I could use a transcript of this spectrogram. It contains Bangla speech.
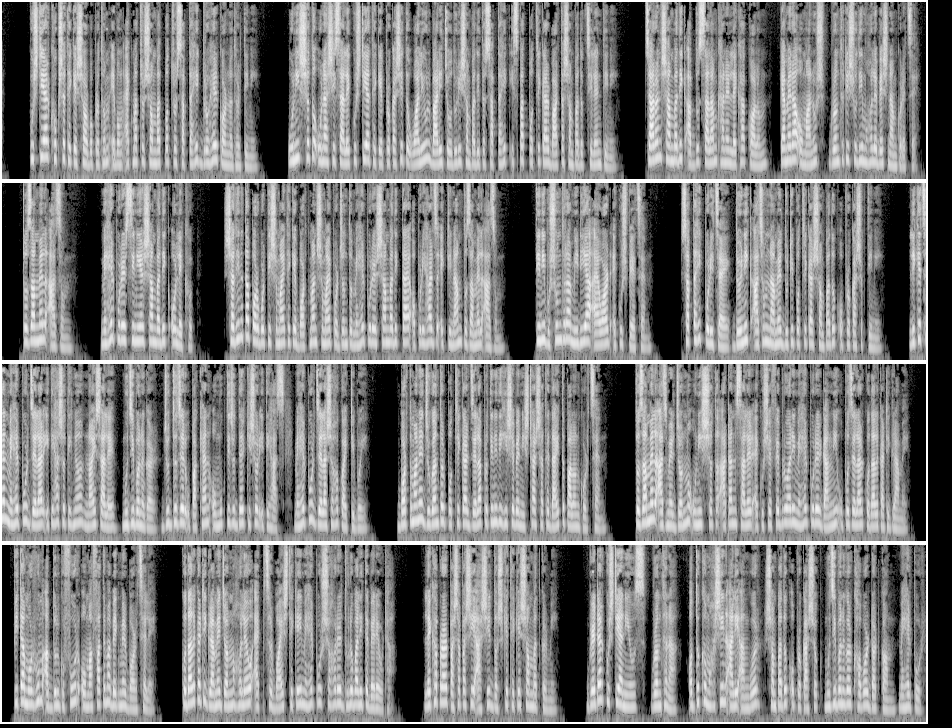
কুষ্টিয়ার খোকসা থেকে সর্বপ্রথম এবং একমাত্র সংবাদপত্র সাপ্তাহিক দ্রোহের কর্ণধর তিনি। উনিশশত সালে কুষ্টিয়া থেকে প্রকাশিত ওয়ালিউল বাড়ি চৌধুরী সম্পাদিত সাপ্তাহিক ইস্পাত পত্রিকার বার্তা সম্পাদক ছিলেন তিনি। চারণ সাংবাদিক আব্দুস সালাম খানের লেখা কলম, ক্যামেরা ও মানুষ গ্রন্থটি সুদী মহলে বেশ নাম করেছে। তোজাম্মেল আজম, মেহেরপুরের সিনিয়র সাংবাদিক ও লেখক। স্বাধীনতা পরবর্তী সময় থেকে বর্তমান সময় পর্যন্ত মেহেরপুরের সাংবাদিকতায় অপরিহার্য একটি নাম তোজামেল আজম। তিনি বসুন্ধরা মিডিয়া অ্যাওয়ার্ড একুশ পেয়েছেন। সাপ্তাহিক পরিচয় দৈনিক আজম নামের দুটি পত্রিকার সম্পাদক ও প্রকাশক তিনি। লিখেছেন মেহেরপুর জেলার ইতিহাসতিহ্ন নয় সালে মুজিবনগর, যুদ্ধজের উপাখ্যান ও মুক্তিযুদ্ধের কিশোর ইতিহাস, মেহেরপুর জেলাসহ কয়েকটি বই। বর্তমানে যুগান্তর পত্রিকার জেলা প্রতিনিধি হিসেবে নিষ্ঠার সাথে দায়িত্ব পালন করছেন। তোজাম্মেল আজমের জন্ম উনিশশত সালের একুশে ফেব্রুয়ারি মেহেরপুরের গাংনি উপজেলার কোদালকাঠি গ্রামে। পিতা মরহুম আব্দুল গুফুর ও মা ফাতেমা বেগমের বড় ছেলে। কোদালকাটি গ্রামে জন্ম হলেও এক বছর বয়স থেকেই মেহেরপুর শহরের ধুলোবালিতে বেড়ে ওঠা। লেখাপড়ার পাশাপাশি আশির দশকে থেকে সংবাদকর্মী। গ্রেটার কুষ্টিয়া নিউজ, গ্রন্থনা, অধ্যক্ষ মহসিন আলী আঙ্গুর, সম্পাদক ও প্রকাশক মুজিবনগর খবর ডট কম, মেহেরপুর।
